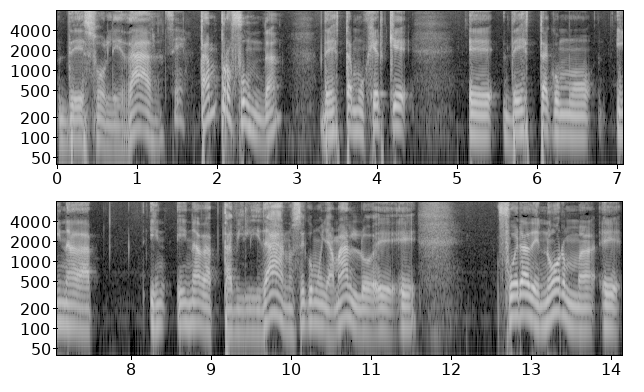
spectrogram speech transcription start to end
de soledad Sí. tan profunda de esta mujer que, eh, de esta como inadap- in- inadaptabilidad, no sé cómo llamarlo, eh, eh, fuera de norma, eh,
